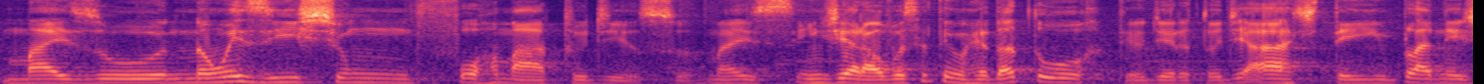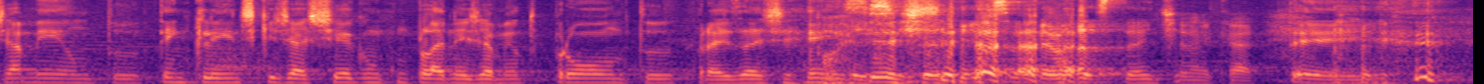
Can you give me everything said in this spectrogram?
Mas o não existe um formato disso. Mas em geral você tem o redator, tem o diretor de arte, tem planejamento, tem clientes que já chegam com planejamento pronto para as agências. Isso tem bastante, né, cara? Tem.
